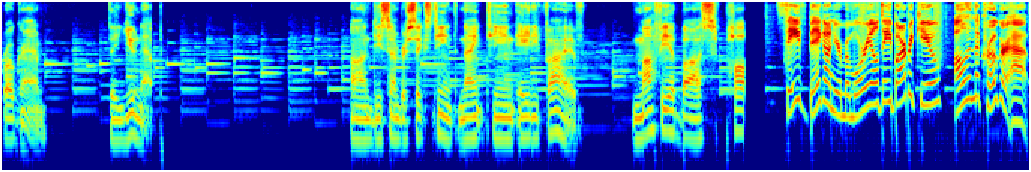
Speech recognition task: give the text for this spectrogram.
Program, the UNEP on December 16, 1985, Mafia boss Paul. Save big on your Memorial Day barbecue, all in the Kroger app.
